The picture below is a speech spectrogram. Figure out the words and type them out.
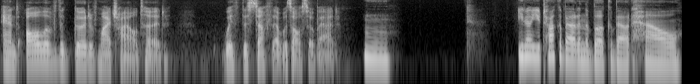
and all of the good of my childhood with the stuff that was also bad. Mm. You know, you talk about in the book about how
